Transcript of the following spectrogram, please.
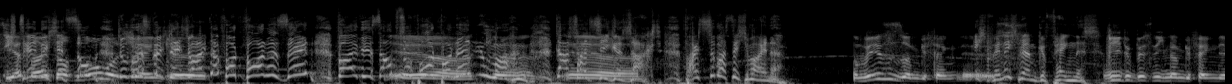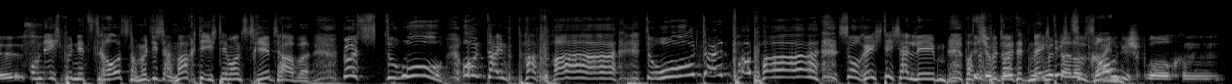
Sie ich hat drehe mich jetzt um, du wirst mich nicht weiter von vorne sehen, weil wir es ab Ja, sofort von hinten machen. Das hat sie Ja. gesagt. Weißt du, was ich meine? Und wie ist es so im Gefängnis? Ich bin nicht mehr im Gefängnis. Wie, du bist nicht mehr im Gefängnis? Und ich bin jetzt draußen und mit dieser Macht, die ich demonstriert habe, wirst du und dein Papa, du und dein Papa so richtig erleben, was ich es bedeutet, mächtig mit einer zu Frau sein. gesprochen.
